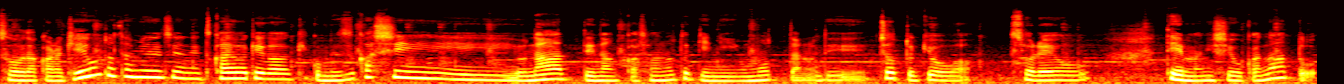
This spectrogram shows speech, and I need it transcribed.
そうだから敬語とタメ口のね使い分けが結構難しいよなってなんかその時に思ったのでちょっと今日はそれをテーマにしようかなと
